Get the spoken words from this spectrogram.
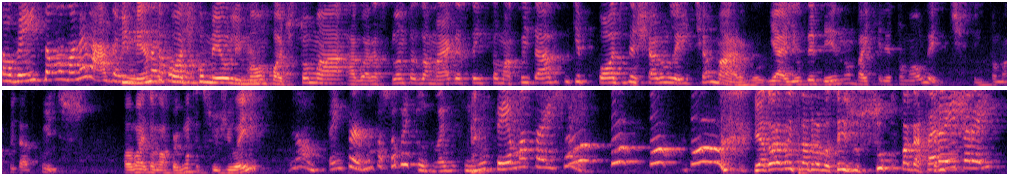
talvez dá uma maneirada Pimenta pode comer. o limão pode tomar, agora as plantas amargas tem que tomar cuidado, porque pode deixar o leite amargo, e aí o bebê não vai querer tomar o leite. Tem que tomar cuidado com isso. Ou mais alguma pergunta que surgiu aí? Não, tem pergunta sobre tudo, mas assim, no tema tá isso aí. E agora eu vou ensinar para vocês o suco para gastrite. Peraí, peraí.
